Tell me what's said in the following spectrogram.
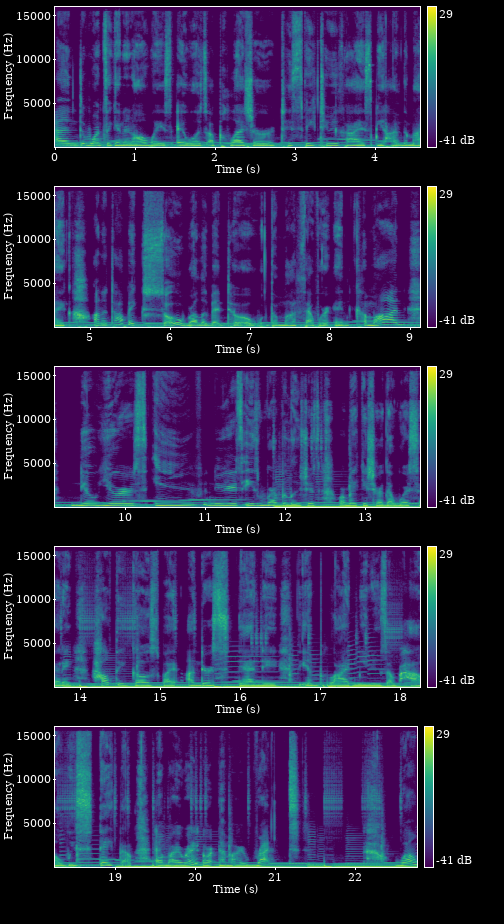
And once again and always, it was a pleasure to speak to you guys behind the mic on a topic so relevant to the month that we're in. Come on, New Year's Eve, New Year's Eve revolutions. We're making sure that we're setting healthy goals by understanding understanding the implied meanings of how we state them. Am I right or am I right? Well,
